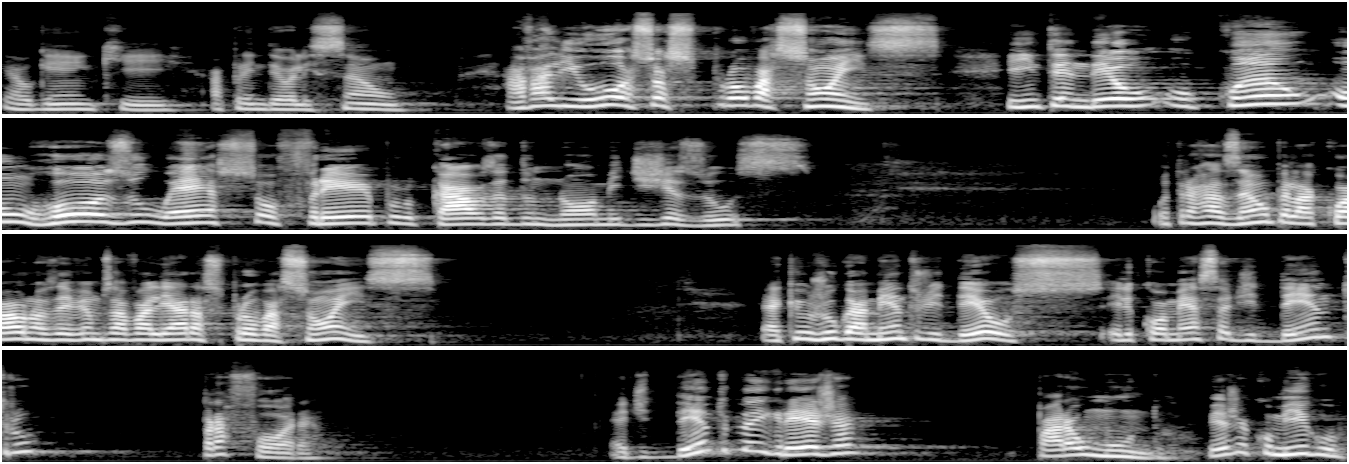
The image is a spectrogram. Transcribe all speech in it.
é alguém que aprendeu a lição, avaliou as suas provações e entendeu o quão honroso é sofrer por causa do nome de Jesus. Outra razão pela qual nós devemos avaliar as provações é que o julgamento de Deus, ele começa de dentro para fora. É de dentro da igreja para o mundo. Veja comigo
